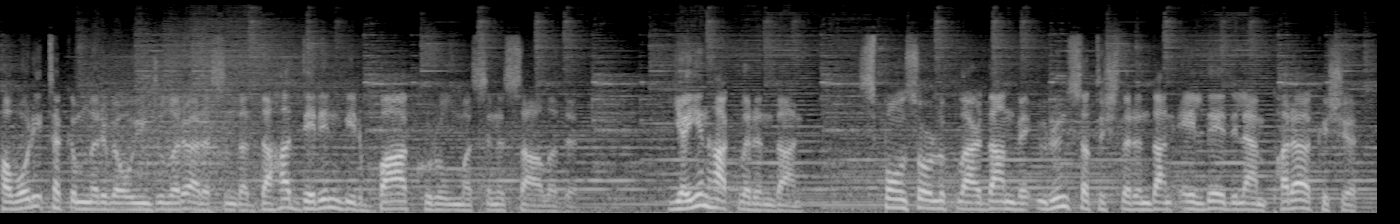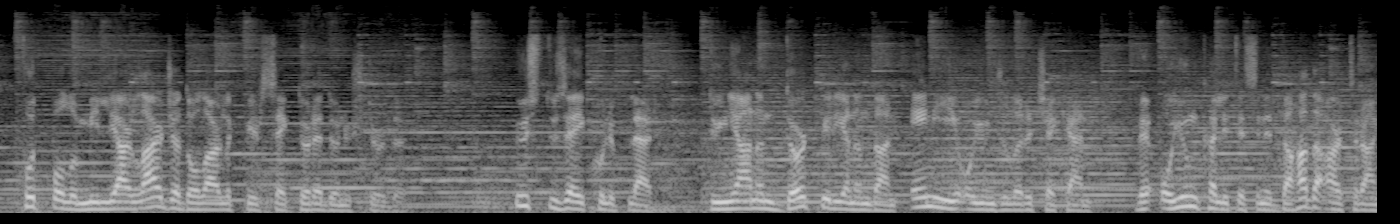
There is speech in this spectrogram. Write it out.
favori takımları ve oyuncuları arasında daha derin bir bağ kurulmasını sağladı yayın haklarından, sponsorluklardan ve ürün satışlarından elde edilen para akışı futbolu milyarlarca dolarlık bir sektöre dönüştürdü. Üst düzey kulüpler, dünyanın dört bir yanından en iyi oyuncuları çeken ve oyun kalitesini daha da artıran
